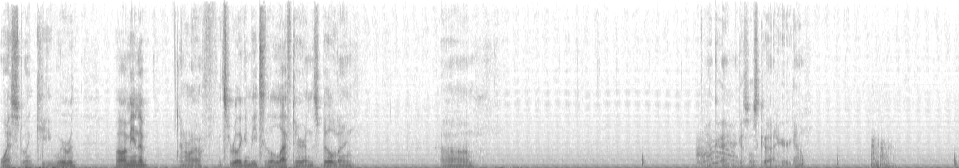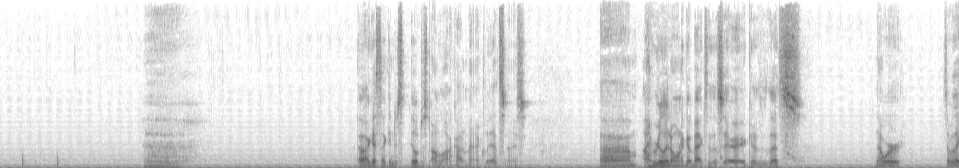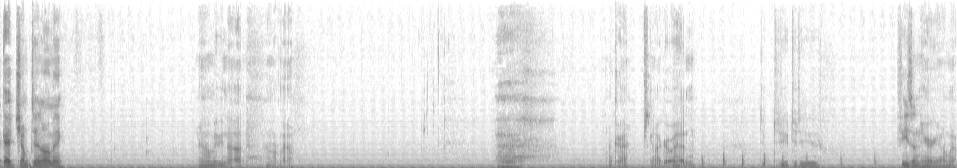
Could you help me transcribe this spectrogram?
west wing key. Where would... Well, I mean, I don't know if it's really going to be to the left here in this building. Um, okay, I guess let's go out here again. oh, I guess I can just... It'll just unlock automatically. That's nice. Um, I really don't want to go back to this area, because that's... Now we're... Is that where that guy jumped in on me? No, maybe not. I don't know. okay, I'm just gonna go ahead and do do do do do. If he's in here again, I'm gonna.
